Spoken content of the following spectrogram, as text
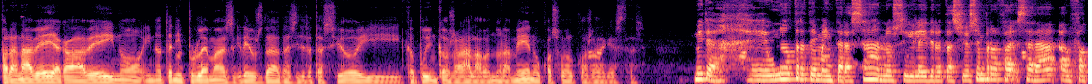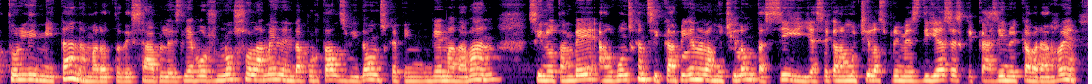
per anar bé i acabar bé i no, i no tenir problemes greus de deshidratació i que puguin causar l'abandonament o qualsevol cosa d'aquestes? Mira, eh, un altre tema interessant, o sigui, la hidratació sempre fa, serà el factor limitant a Marató de Sables. Llavors, no solament hem de portar els bidons que tinguem a davant, sinó també alguns que ens hi càpiguen a la motxilla on sigui. Ja sé que la motxilla els primers dies és que quasi no hi cabrà res,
